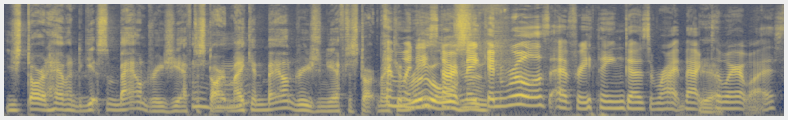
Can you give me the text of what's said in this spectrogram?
you start having to get some boundaries. You have to start mm-hmm. making boundaries, and you have to start making and when rules. you start and- making rules, everything goes right back Yeah. to where it was.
